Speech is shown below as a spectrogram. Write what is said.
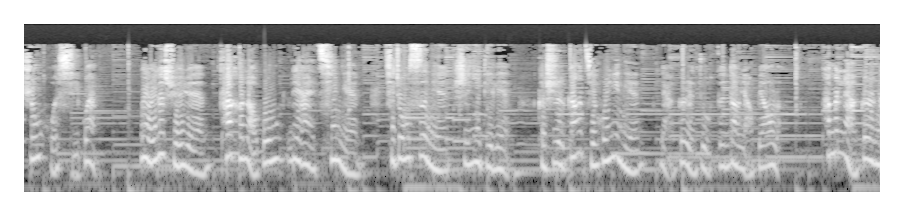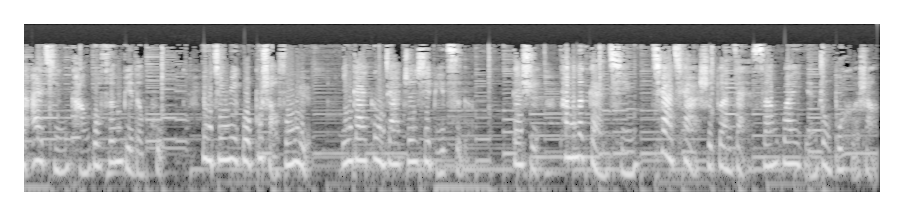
生活习惯。我有一个学员，她和老公恋爱七年，其中四年是异地恋。可是刚结婚一年，两个人就分道扬镳了。他们两个人的爱情扛过分别的苦，又经历过不少风雨，应该更加珍惜彼此的。但是他们的感情恰恰是断在三观严重不合上。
